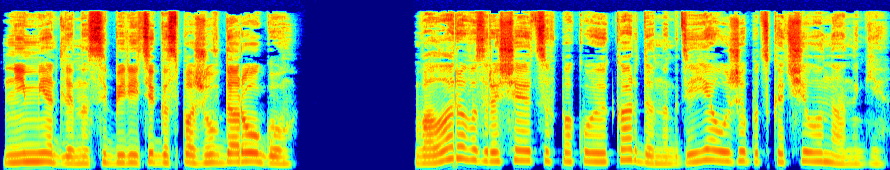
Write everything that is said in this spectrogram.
Немедленно соберите госпожу в дорогу». Валара возвращается в покое Кардена, где я уже подскочила на ноги.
